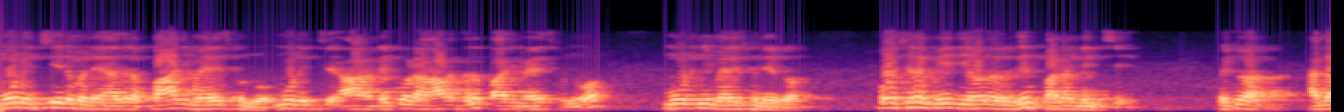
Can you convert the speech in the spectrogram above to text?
மூணு இன்ச்சு நம்ம அதில் பாதி மேனேஜ் பண்ணுவோம். மூணு இன்ச்சு நெக்கோட ஆழத்தில் பாதி மேனேஜ் பண்ணுவோம். மூணு இன்ச்சு மேனேஜ் பண்ணிடுறோம். போச்சுன்னா மீதி எவ்வளோ இருக்குது பன்னெண்டு இன்ச்சு. ஓகேவா அந்த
